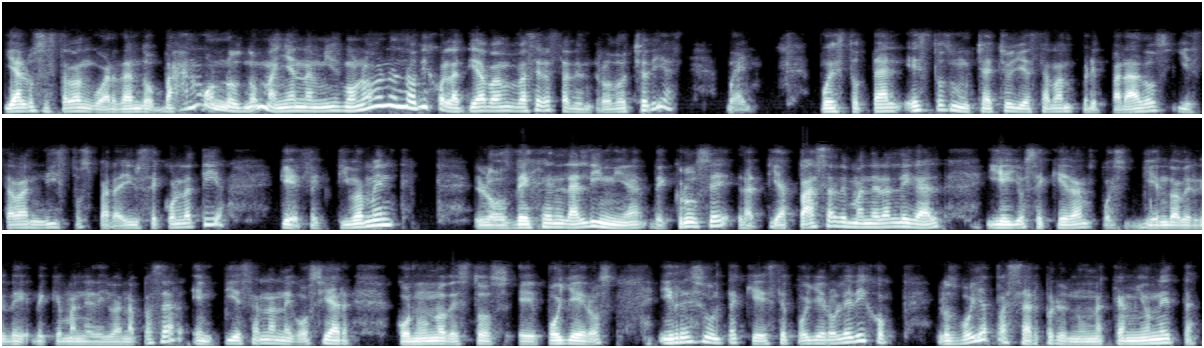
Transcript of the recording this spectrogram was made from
ya los estaban guardando. Vámonos, ¿no? Mañana mismo. No, no, no, dijo la tía, va a ser hasta dentro de ocho días. Bueno, pues total, estos muchachos ya estaban preparados y estaban listos para irse con la tía, que efectivamente los deja en la línea de cruce, la tía pasa de manera legal y ellos se quedan pues viendo a ver de, qué manera iban a pasar. Empiezan a negociar con uno de estos eh, polleros y resulta que este pollero le dijo, los voy a pasar pero en una camioneta.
